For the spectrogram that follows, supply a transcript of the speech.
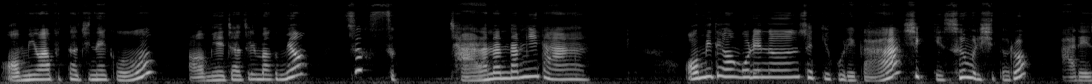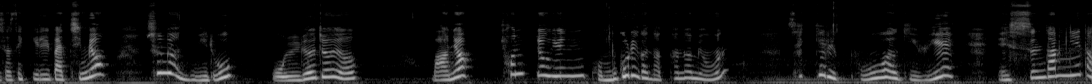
어미와 붙어 지내고 어미의 젖을 먹으며 쑥쑥 자라난답니다. 어미 대왕고래는 새끼 고래가 쉽게 숨을 쉬도록 아래에서 새끼를 받치며 수면 위로 올려줘요. 만약 천적인 범고래가 나타나면 새끼를 보호하기 위해 애쓴답니다.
